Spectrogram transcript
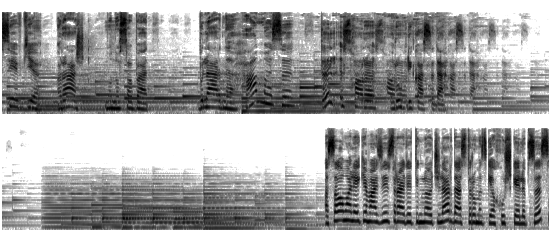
sevgi rashq munosabat. Bularni hammasi dil izhori rubrikasida. Assalomu alaykum aziz radio tinglovchilar. Dasturimizga xush kelibsiz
